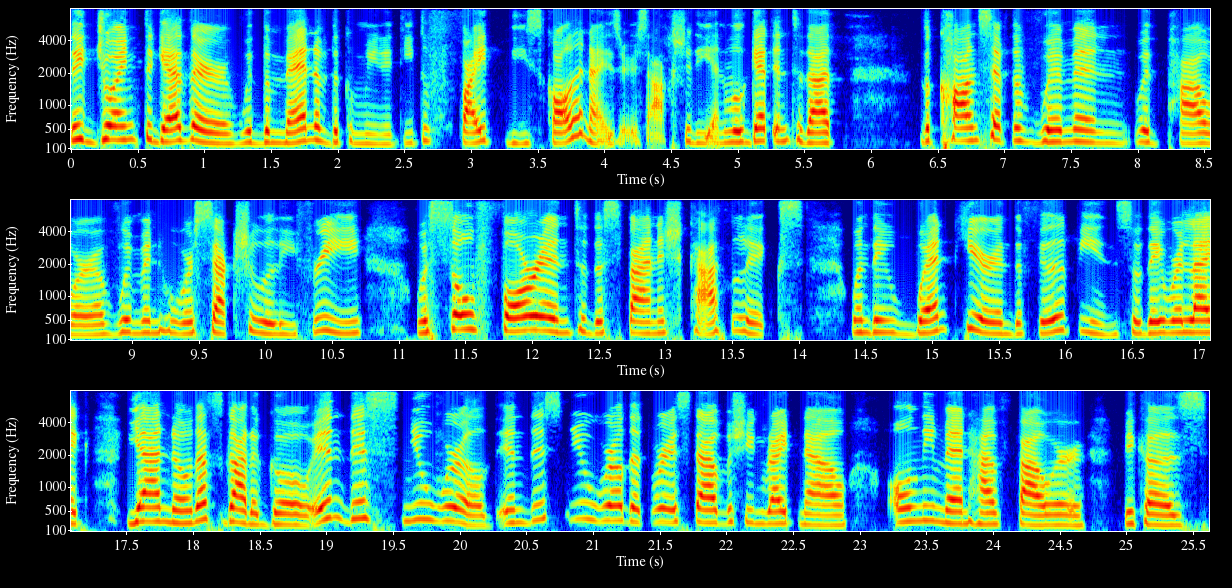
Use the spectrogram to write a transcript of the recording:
they joined together with the men of the community to fight these colonizers, actually. And we'll get into that the concept of women with power, of women who were sexually free, was so foreign to the Spanish Catholics when they went here in the Philippines. So they were like, yeah, no, that's gotta go. In this new world, in this new world that we're establishing right now, only men have power because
